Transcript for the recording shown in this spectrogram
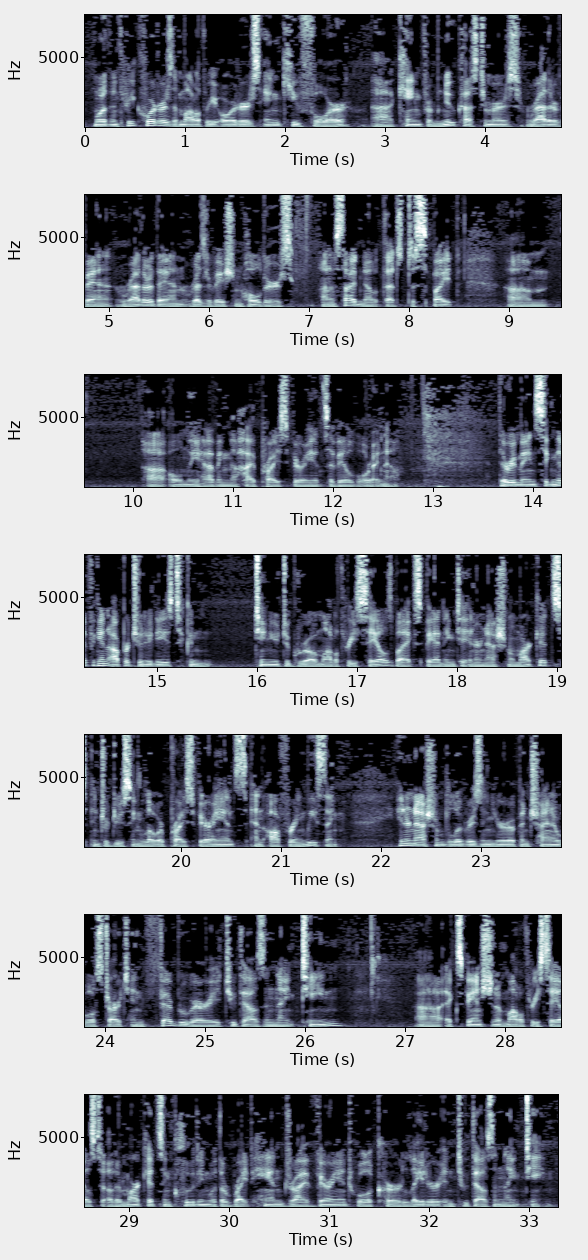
More than three quarters of Model 3 orders in Q4 uh, came from new customers rather than, rather than reservation holders. On a side note, that's despite um, uh, only having the high price variants available right now. There remain significant opportunities to continue to grow Model 3 sales by expanding to international markets, introducing lower price variants, and offering leasing. International deliveries in Europe and China will start in February 2019. Uh, expansion of Model 3 sales to other markets, including with a right hand drive variant, will occur later in 2019.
